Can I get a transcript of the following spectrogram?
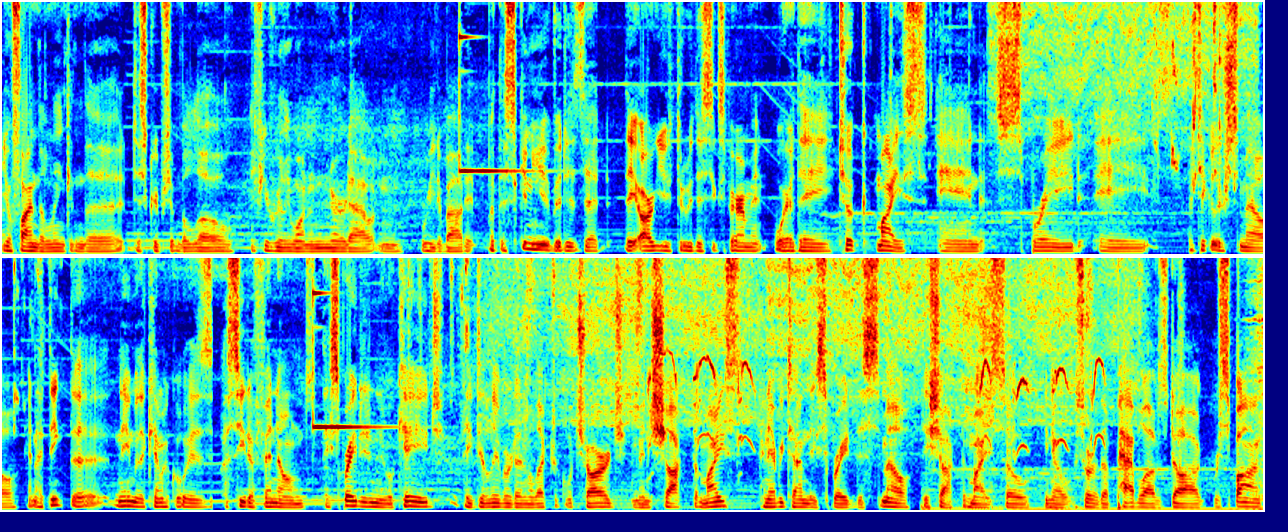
You'll find the link in the description below if you really want to nerd out and read about it. But the skinny of it is that they argue through this experiment where they took mice and sprayed a particular smell, and I think the name of the chemical is acetophenone. They sprayed it into a cage, they delivered an electrical charge, and then shocked the mice. And every time they sprayed this smell, they shocked the mice. So, you know, sort of the Pavlov's dog response,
